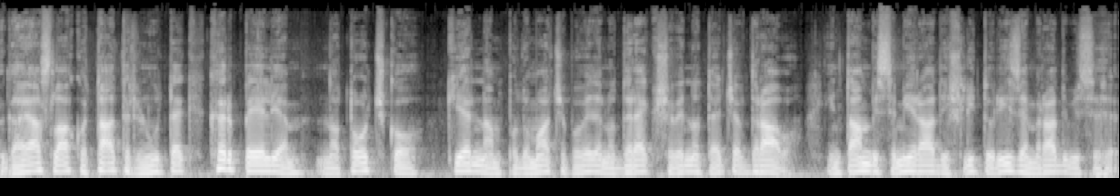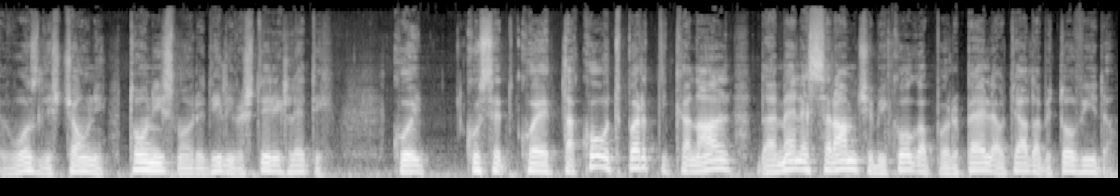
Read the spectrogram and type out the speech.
ga jaz lahko ta trenutek kar peljem na točko, kjer nam po domače povedano drek še vedno teče v Dravo. In tam bi se mi radi šli turizem, radi bi se vozili s čovni. To nismo uredili v štirih letih. Ko ko, se, ko je tako odprti kanal, da je mene sram, če bi koga pripeljal tja, da bi to videl.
